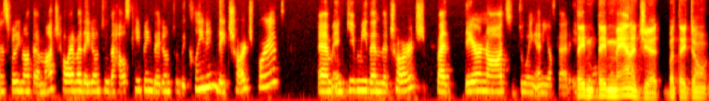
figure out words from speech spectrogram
It's really not that much. However, they don't do the housekeeping, they don't do the cleaning, they charge for it. Um, and give me then the charge, but they're not doing any of that. they they manage it, but they don't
